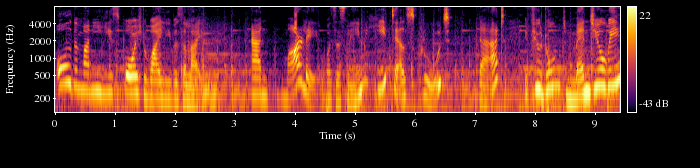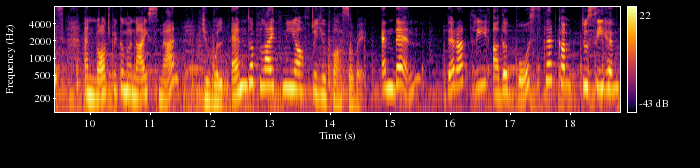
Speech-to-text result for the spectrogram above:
all the money he's forged while he was alive. And Marley was his name. He tells Scrooge that if you don't mend your ways and not become a nice man, you will end up like me after you pass away. And then there are three other ghosts that come to see him.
